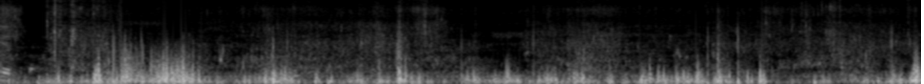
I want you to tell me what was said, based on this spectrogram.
here.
